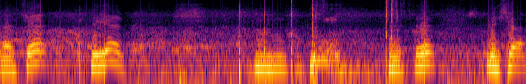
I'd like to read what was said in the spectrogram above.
That's it. Again. That's it. Nice shot.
